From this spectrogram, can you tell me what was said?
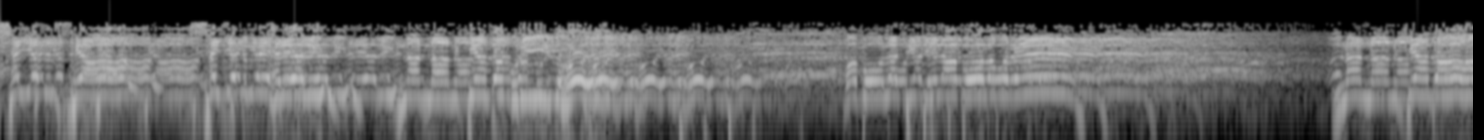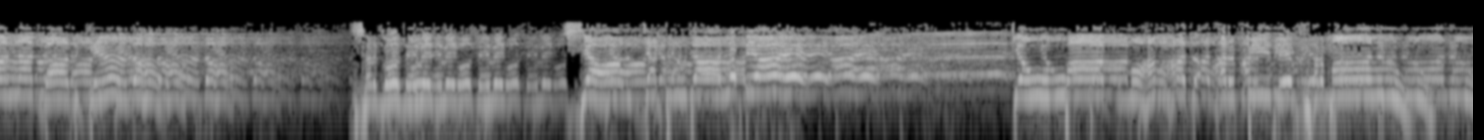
سید سیال، سید میرے علی، نہ نانکیاں دا مرید ہوئے وہ بول ڈیلا بول مرے نہ نانکیا دا نہ دادکیا دا سرگو سیال جٹ نو جا لبیا کیوں پاک محمد عربی دے فرمان نو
